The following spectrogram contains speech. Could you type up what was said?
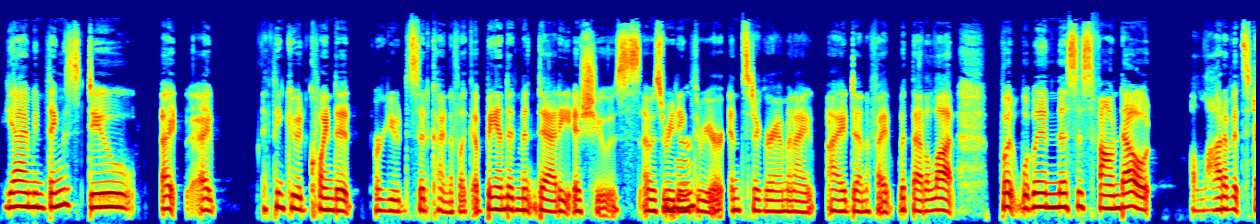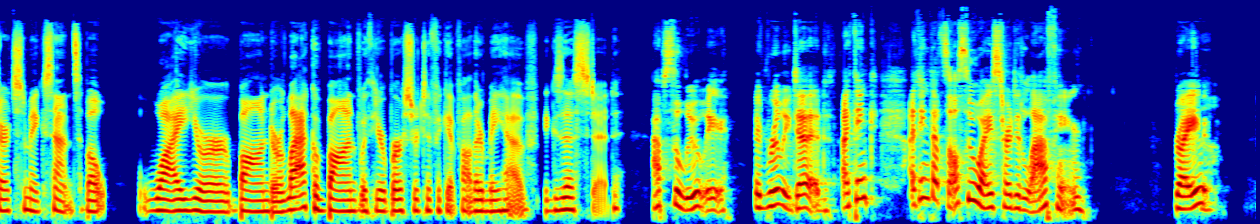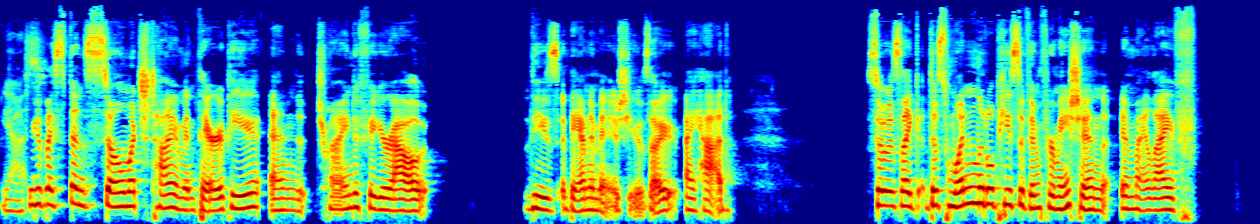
yeah. I mean, things do. I I I think you had coined it or you'd said kind of like abandonment daddy issues. I was reading mm-hmm. through your Instagram and I, I identify with that a lot. But when this is found out, a lot of it starts to make sense about why your bond or lack of bond with your birth certificate father may have existed. Absolutely. It really did. I think I think that's also why I started laughing. Right? Yes. Because I spent so much time in therapy and trying to figure out these abandonment issues I, I had. So it was like this one little piece of information in my life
